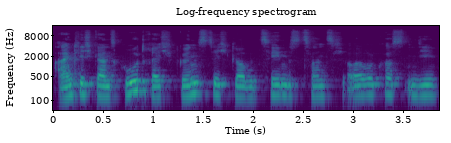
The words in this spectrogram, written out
eigentlich ganz gut, recht günstig. Ich glaube 10 bis 20 Euro kosten die.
